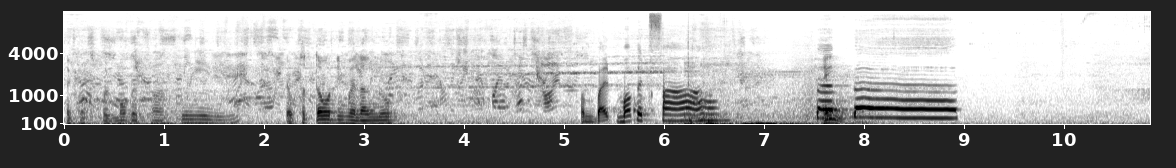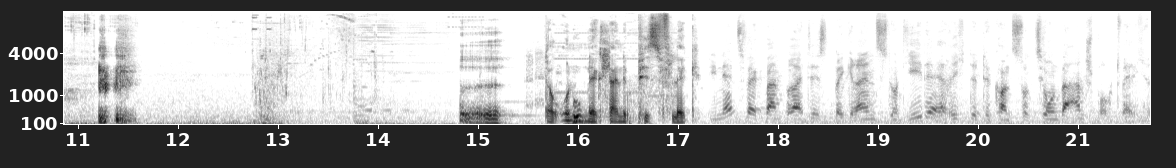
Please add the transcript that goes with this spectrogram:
Da kannst du bald Moped fahren. Ich glaube, das dauert nicht mehr lang nur. Und bald Moped fahren. Eng. Baba. Da unten der kleine Pissfleck. Die Netzwerkbandbreite ist begrenzt und jede errichtete Konstruktion beansprucht welche.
